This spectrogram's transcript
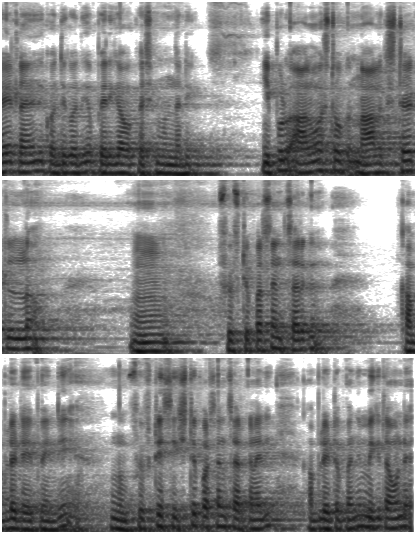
రేట్లు అనేది కొద్ది కొద్దిగా పెరిగే అవకాశం ఉందండి. ఇప్పుడు ఆల్మోస్ట్ ఒక నాలుగు స్టేట్లలో ఫిఫ్టీ పర్సెంట్ సరుకు కంప్లీట్ అయిపోయింది. ఫిఫ్టీ సిక్స్టీ పర్సెంట్ సరుకు అనేది కంప్లీట్ అయిపోయింది. మిగతా ఉండే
